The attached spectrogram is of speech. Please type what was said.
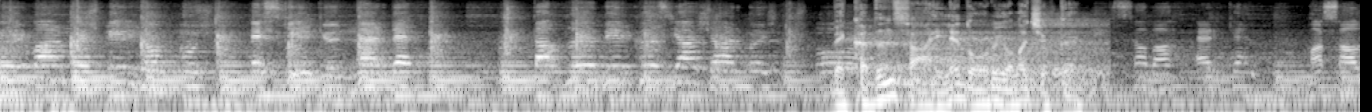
Bir varmış bir yokmuş eski günlerde. Tatlı bir kız yaşarmış. Ve kadın sahile doğru yola çıktı. Sabah erken masal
